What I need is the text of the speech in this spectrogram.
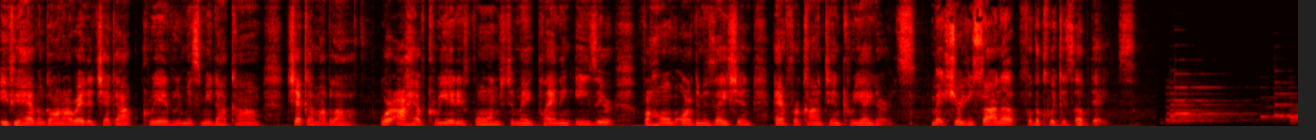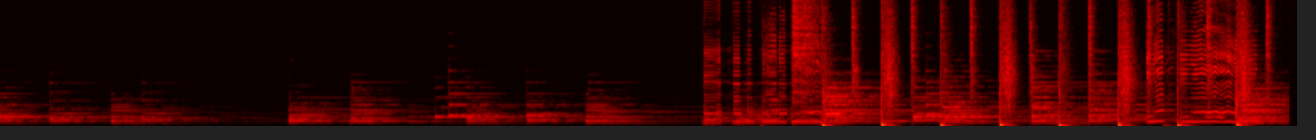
If you haven't gone already to check out creativelymsme.com, check out my blog where I have created forms to make planning easier for home organization and for content creators. Make sure you sign up for the quickest updates.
